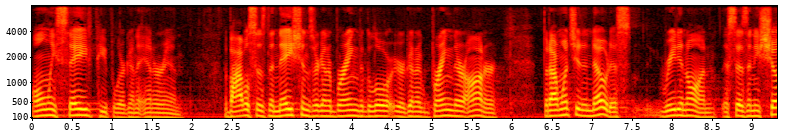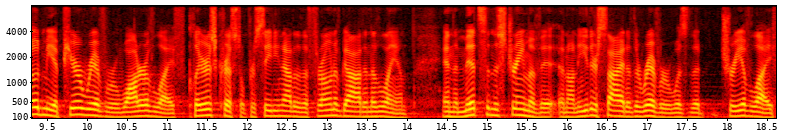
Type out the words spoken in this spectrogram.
Only saved people are going to enter in. The Bible says the nations are going to bring the glory, are going to bring their honor. But I want you to notice reading on, it says, And he showed me a pure river of water of life, clear as crystal, proceeding out of the throne of God and of the Lamb. And the midst and the stream of it, and on either side of the river, was the tree of life,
